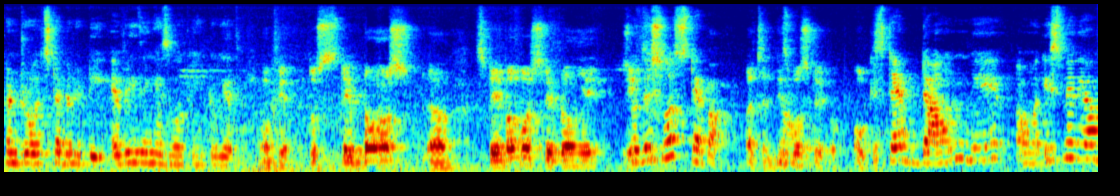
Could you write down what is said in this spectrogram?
control stability everything is working together ओके तो स्टेप डाउन और स्टेप अप और स्टेप डाउन ये so this was step up अच्छा this No. Was step up okay Step down में uh, इसमें we are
